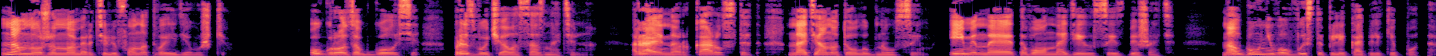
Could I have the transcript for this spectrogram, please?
«Нам нужен номер телефона твоей девушки». Угроза в голосе прозвучала сознательно. Райнер Карлстед натянуто улыбнулся им. Именно этого он надеялся избежать. На лбу у него выступили капельки пота.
